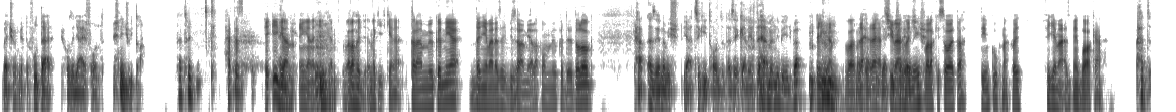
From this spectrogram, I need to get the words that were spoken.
becsönget a futár, és hoz egy iPhone-t, és nincs vita. Tehát, hogy... Hát ez, igen, ennyi. igen, egyébként valahogy ennek így kéne talán működnie, de nyilván ez egy bizalmi alapon működő dolog. Hát ezért nem is játszik itthon, tehát ezért kell érte elmenni Bécsbe. Igen, le- lehet simán, hogy is. valaki szólt a Tim Cooknak, hogy figyelj már, ez még Balkán. Hát,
